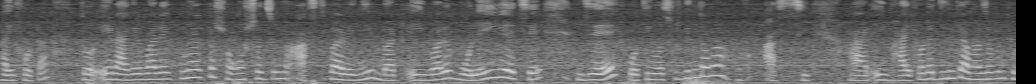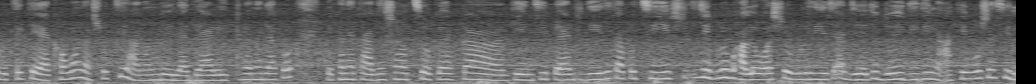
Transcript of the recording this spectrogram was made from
ভাইফোঁটা। তো এর আগের বারে কোনো একটা সমস্যার জন্য আসতে পারিনি বাট এইবারে বলেই গেছে যে প্রতি বছর কিন্তু আমরা আসছি। আর এই ভাইফোঁটার দিনকে আমরা যখন প্রত্যেকে এক হব না, সত্যি আনন্দই লাগে। আর এইখানে দেখো, এখানে তানিশা হচ্ছে ওকে একটা গেঞ্জি প্যান্ট দিয়েছে, তারপর চিপস যেগুলো ভালোবাসে ওগুলো দিয়েছে। আর যেহেতু দুই দিদি না খেয়ে বসেছিল,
